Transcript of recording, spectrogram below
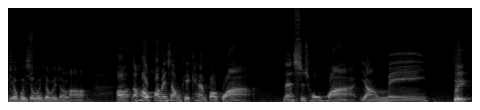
凶不凶不凶不凶，好好好。然后画面上我们可以看，包括南市重化、杨梅，对，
